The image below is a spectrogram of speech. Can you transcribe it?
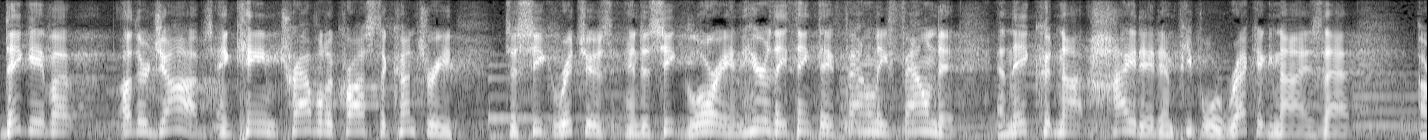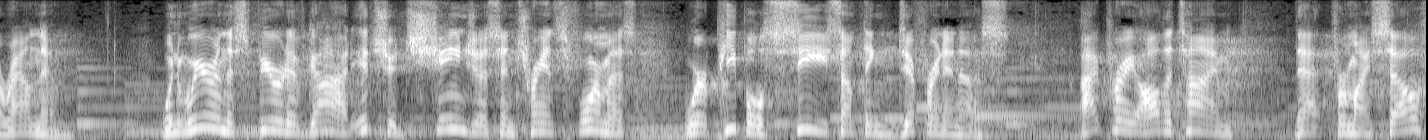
they gave up other jobs and came, traveled across the country to seek riches and to seek glory. And here they think they finally found it and they could not hide it, and people recognize that around them. When we're in the Spirit of God, it should change us and transform us where people see something different in us. I pray all the time that for myself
